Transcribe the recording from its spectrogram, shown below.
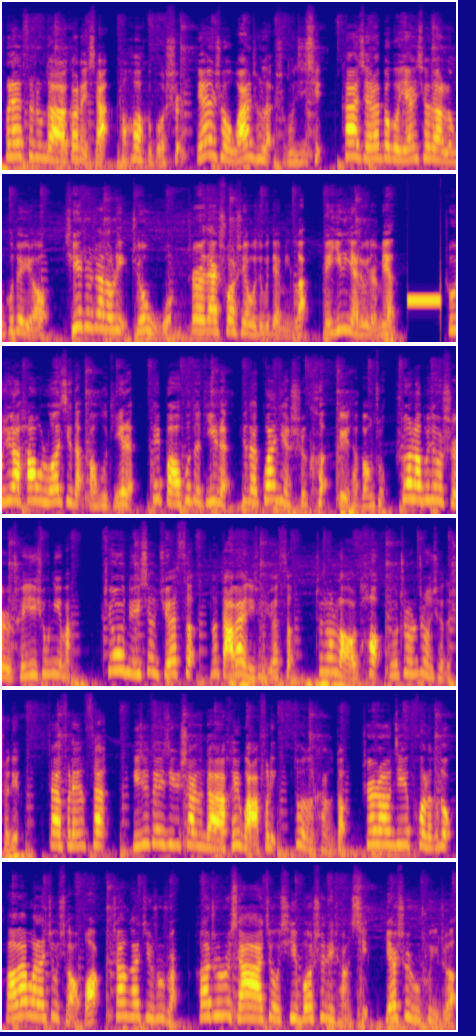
复联四中的钢铁侠和浩克博士联手完成了时空机器，看起来不苟言笑的冷酷队友，其实战斗力只有五。这是在说谁，我就不点名了，给鹰眼留点面子。主角毫无逻辑的保护敌人，被保护的敌人又在关键时刻给予他帮助，说了不就是锤击兄弟吗？只有女性角色能打败女性角色，这种老套又正正确的设定，在复联三以及最近上映的黑寡妇里都能看得到。直升机破了个洞，老白为了救小黄，张开金属爪，和蜘蛛侠救奇异博士那场戏也是如出一辙。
